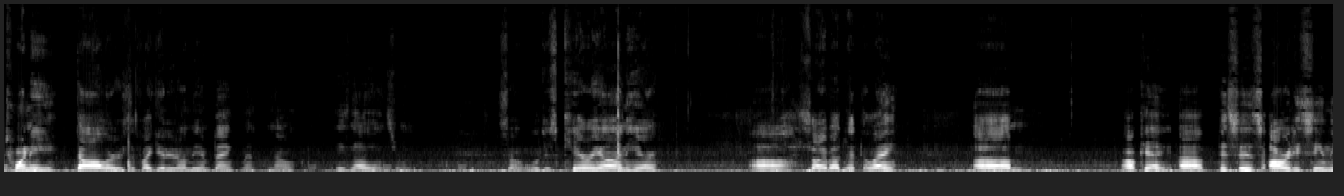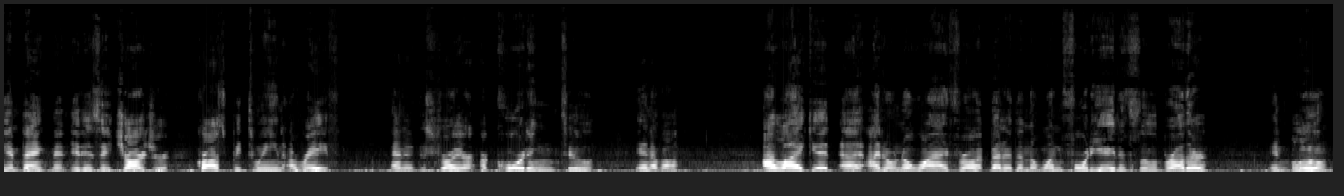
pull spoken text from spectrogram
$20 if I get it on the embankment. No, he's not answering. So we'll just carry on here. Uh, sorry about that delay. Um, okay, uh, this is already seen the embankment. It is a Charger cross between a Wraith and a Destroyer according to Innova. I like it. I, I don't know why I throw it better than the 148, its little brother in blue,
